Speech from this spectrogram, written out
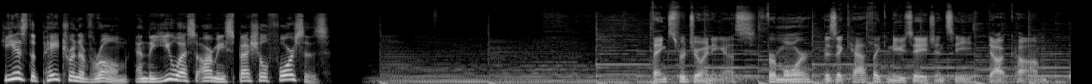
He is the patron of Rome and the U.S. Army Special Forces. Thanks for joining us. For more, visit CatholicNewsAgency.com.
